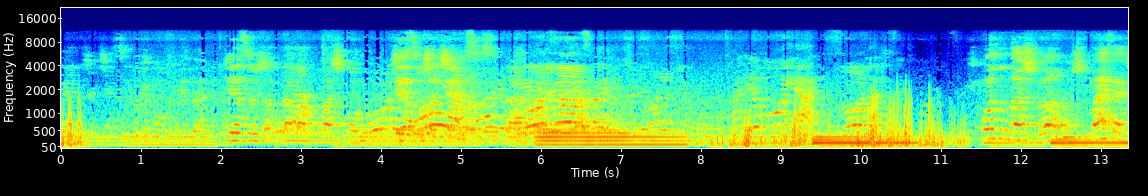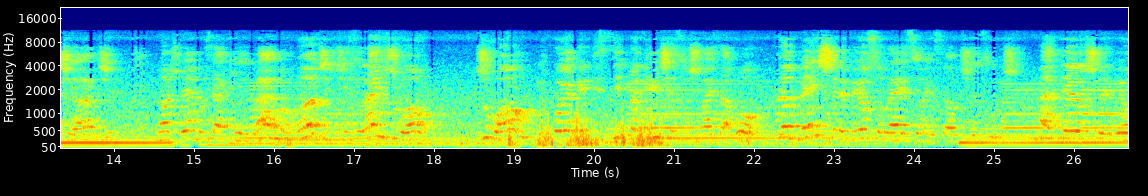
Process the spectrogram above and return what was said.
pedra já tinha sido removida. Jesus já estava morto. Jesus já tinha ressuscitado. Mais adiante, nós vemos aqui, lá no Monte diz, lá em João, João, que foi aquele discípulo a quem Jesus mais amou, também escreveu sobre a ressurreição de Jesus. Mateus escreveu,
